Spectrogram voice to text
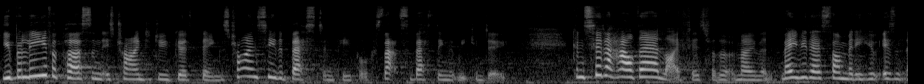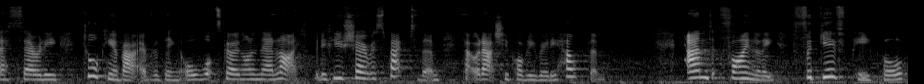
You believe a person is trying to do good things. Try and see the best in people because that's the best thing that we can do. Consider how their life is for the moment. Maybe there's somebody who isn't necessarily talking about everything or what's going on in their life, but if you show respect to them, that would actually probably really help them. And finally, forgive people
